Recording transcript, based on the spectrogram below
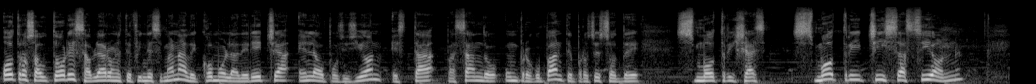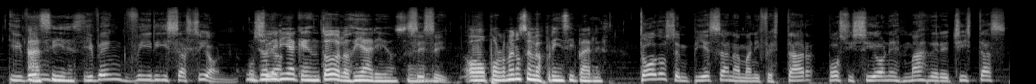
Otros autores hablaron este fin de semana de cómo la derecha en la oposición está pasando un preocupante proceso de smotrichización y ben, Así es. y Yo sea, diría que en todos los diarios. Sí, eh, sí. O por lo menos en los principales. Todos empiezan a manifestar posiciones más derechistas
